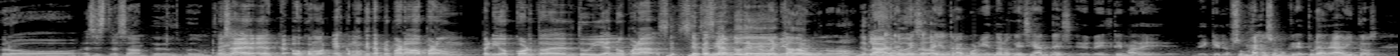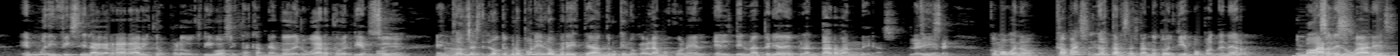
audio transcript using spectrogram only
Pero es estresante después de un O tiempo. sea, es, es- o como, es como que está preparado para un periodo corto de tu vida, no para... De- se- dependiendo sea- de cada uno, ¿no? Después, Claro. De cada hay uno. otra, volviendo a lo que decía antes eh, del tema de, de que los humanos somos criaturas de hábitos, es muy difícil agarrar hábitos productivos si estás cambiando de lugar todo el tiempo. Sí. Entonces, lo que propone el hombre este, Andrew, que es lo que hablamos con él, él tiene una teoría de plantar banderas, le Sí. dice. Como, bueno, capaz no estar saltando todo el tiempo, pero tener un Bases. par de lugares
